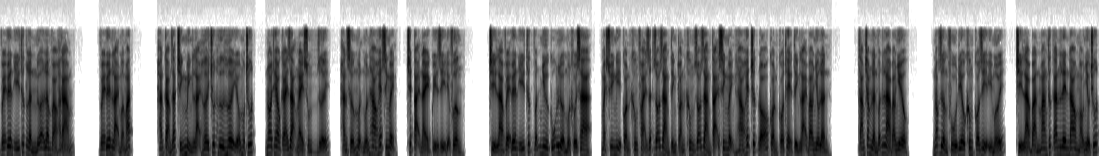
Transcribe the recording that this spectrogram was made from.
Vệ uyên ý thức lần nữa lâm vào hắc ám. Vệ uyên lại mở mắt. Hắn cảm giác chính mình lại hơi chút hư hơi yếu một chút nói theo cái dạng này xuống dưới, hắn sớm muộn muốn hao hết sinh mệnh, chết tại này quỷ dị địa phương. Chỉ là vệ uyên ý thức vẫn như cũ lừa một khối xa mạch suy nghĩ còn không phải rất rõ ràng, tính toán không rõ ràng tại sinh mệnh hao hết trước đó còn có thể tỉnh lại bao nhiêu lần. 800 lần vẫn là bao nhiêu? Nóc giường phù điêu không có gì ý mới, chỉ là bàn mang thức ăn lên đao máu nhiều chút,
